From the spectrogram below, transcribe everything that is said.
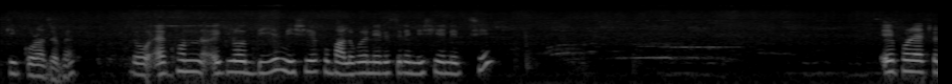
স্কিপ করা যাবে। তো এখন এগুলো দিয়ে মিশিয়ে খুব ভালো করে নেড়ে চেড়ে মিশিয়ে নিচ্ছি। এরপরে একটা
